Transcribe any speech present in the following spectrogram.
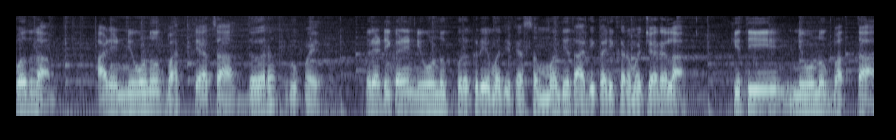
पदनाम आणि निवडणूक भत्त्याचा दर रुपये. तर या ठिकाणी निवडणूक प्रक्रियेमध्ये त्या संबंधित अधिकारी कर्मचाऱ्याला किती निवडणूक भत्ता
